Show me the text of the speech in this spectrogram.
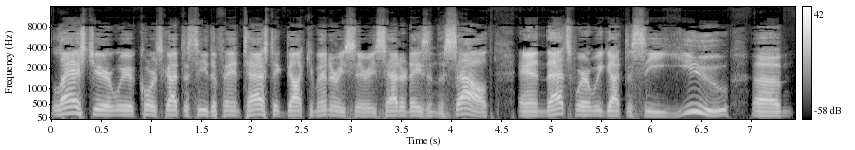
Last year, we of course got to see the fantastic documentary series Saturdays in the South, and that's where we got to see you. Um,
